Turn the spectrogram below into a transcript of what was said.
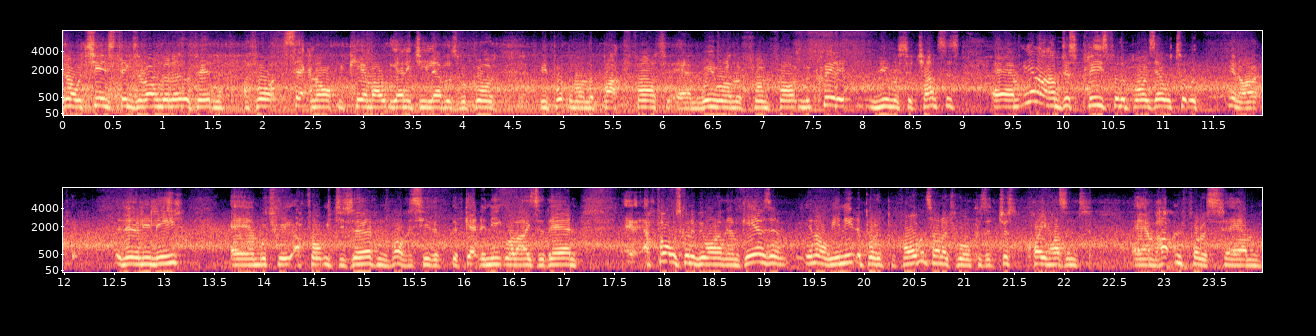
you know, we changed things around a little bit. And I thought second half we came out, the energy levels were good. We put them on the back foot, and we were on the front foot, and we created numerous of chances. Um, you know, I'm just pleased for the boys there. We took, a, you know, an early lead. Um, which we I thought we deserved, and obviously they've, they've getting an equaliser there. And I thought it was going to be one of them games, and you know we need to put a performance on at home because it just quite hasn't um, happened for us. Um,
